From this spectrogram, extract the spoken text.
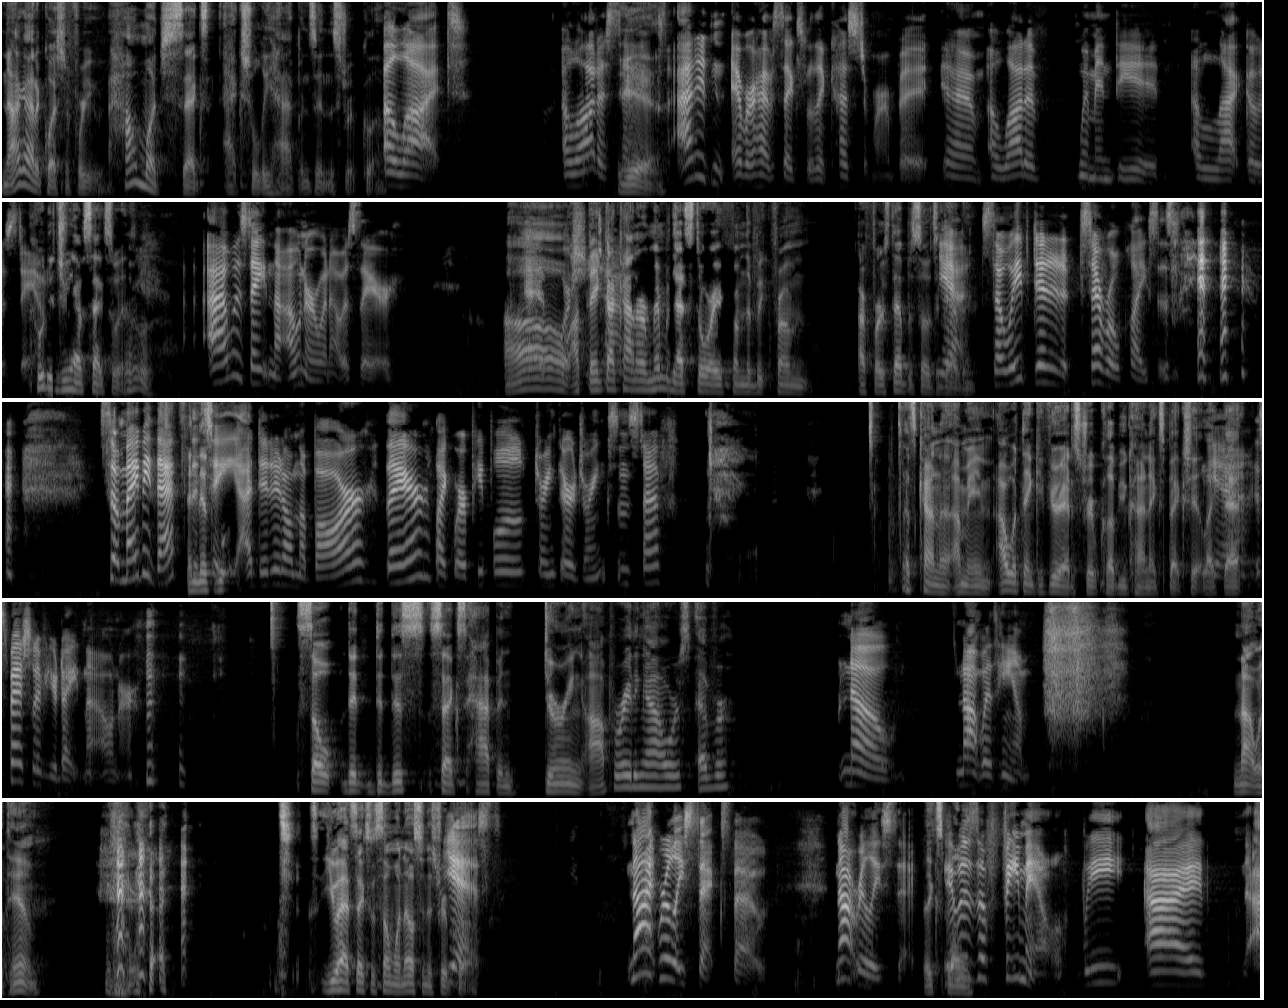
Now I got a question for you. How much sex actually happens in the strip club? A lot. A lot of sex. Yeah. I didn't ever have sex with a customer, but um, a lot of women did. A lot goes down. Who did you have sex with? Ooh. I was dating the owner when I was there. Oh, I think I kind of remember that story from the from our first episode together. Yeah. So we've did it at several places. so maybe that's the tea. W- I did it on the bar there, like where people drink their drinks and stuff. that's kind of. I mean, I would think if you're at a strip club, you kind of expect shit like yeah, that, especially if you're dating the owner. so did did this sex happen during operating hours ever? No, not with him. Not with him. you had sex with someone else in the strip yes. club. Yes. Not really sex though. Not really sex. Explain. It was a female. We I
